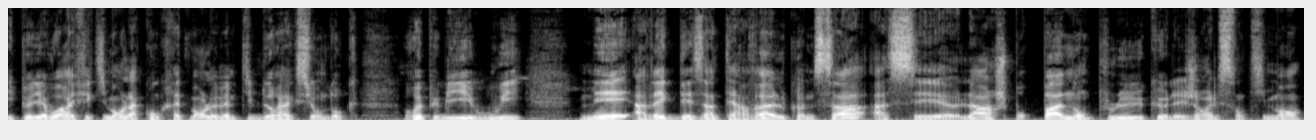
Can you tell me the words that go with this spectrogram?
il peut y avoir effectivement, là, concrètement, le même type de réaction. Donc, republier, oui, mais avec des intervalles comme ça assez euh, larges pour pas non plus que les gens aient le sentiment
